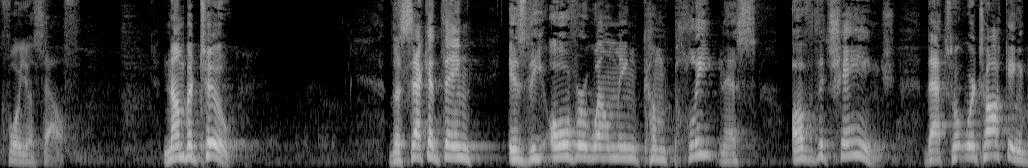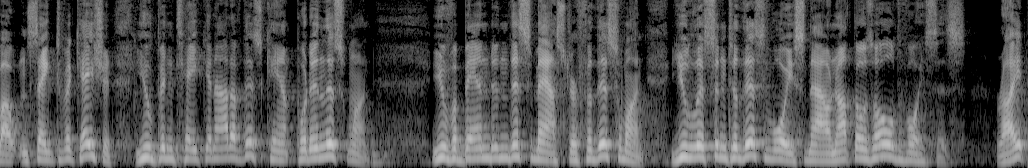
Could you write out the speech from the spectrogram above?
for yourself. Number two, the second thing is the overwhelming completeness of the change. That's what we're talking about in sanctification. You've been taken out of this camp, put in this one. You've abandoned this master for this one. You listen to this voice now, not those old voices, right?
